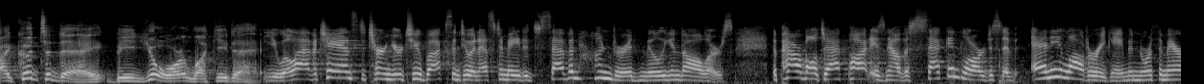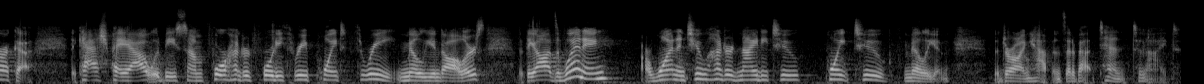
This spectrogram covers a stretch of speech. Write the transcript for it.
I could today be your lucky day? You will have a chance to turn your two bucks into an estimated $700 million. The Powerball jackpot is now the second largest of any lottery game in North America. The cash payout would be some $443.3 million, but the odds of winning are 1 in 292.2 million. The drawing happens at about 10 tonight.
